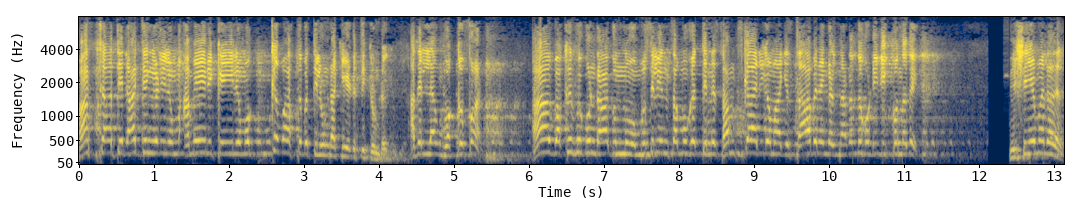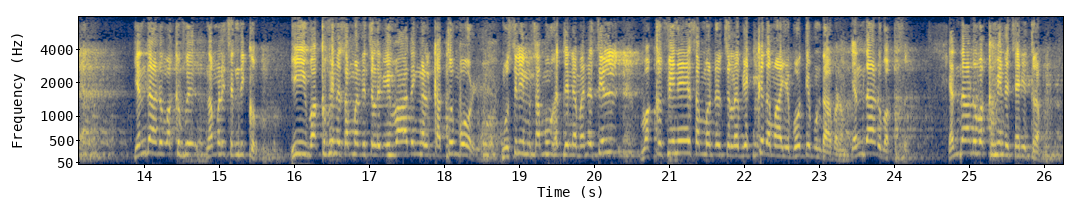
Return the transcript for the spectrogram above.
പാശ്ചാത്യ രാജ്യങ്ങളിലും അമേരിക്കയിലും ഒക്കെ വാസ്തവത്തിൽ ഉണ്ടാക്കിയെടുത്തിട്ടുണ്ട്. അതെല്ലാം വഖഫാണ്. ആ വഖഫ് കൊണ്ടാകുന്നു മുസ്ലിം സമൂഹത്തിന്റെ സാംസ്കാരികമായ സ്ഥാപനങ്ങൾ നടന്നുകൊണ്ടിരിക്കുന്നത്. വിഷയമല്ലതല്ല. എന്താണ് വഖഫ്? നമ്മൾ ചിന്തിക്കും. ഈ വഖഫിനെ സംബന്ധിച്ചുള്ള വിവാദങ്ങൾ കത്തുമ്പോൾ മുസ്ലിം സമൂഹത്തിന്റെ മനസ്സിൽ വഖഫിനെ സംബന്ധിച്ചുള്ള വ്യക്തമായ ബോധ്യമുണ്ടാവണം. എന്താണ് വഖഫ്? എന്താണ് വഖഫിന്റെ ചരിത്രം?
